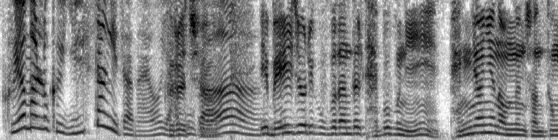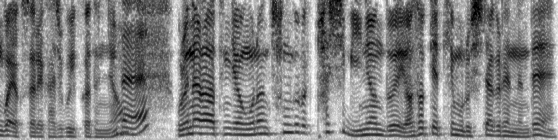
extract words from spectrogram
그야말로 그 일상이잖아요. 그렇죠. 야구가. 이 메이저리그 구단들 대부분이 100년이 넘는 전통과 역사를 가지고 있거든요. 네. 우리나라 같은 경우는 1982년도에 6개 팀으로 시작을 했는데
